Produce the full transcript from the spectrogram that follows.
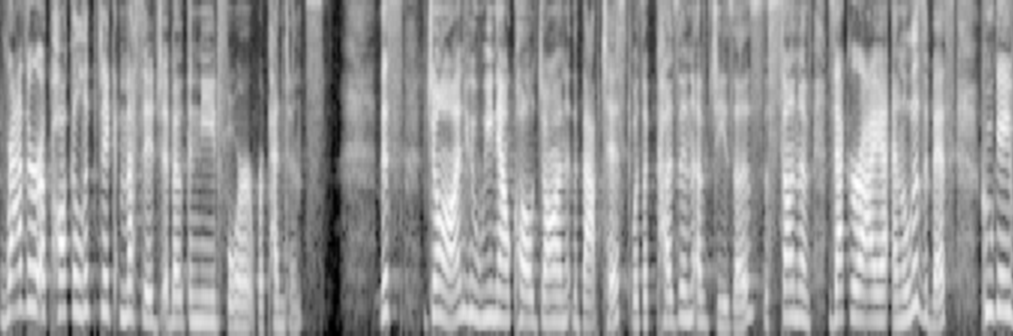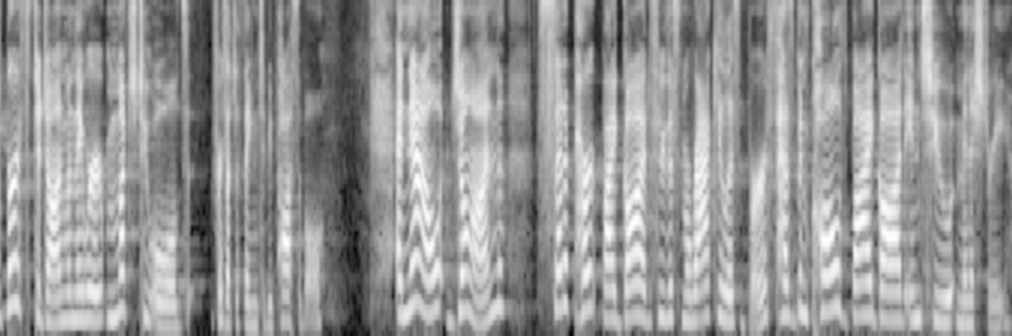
rather apocalyptic message about the need for repentance. This John, who we now call John the Baptist, was a cousin of Jesus, the son of Zechariah and Elizabeth, who gave birth to John when they were much too old for such a thing to be possible. And now, John, set apart by God through this miraculous birth, has been called by God into ministry.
